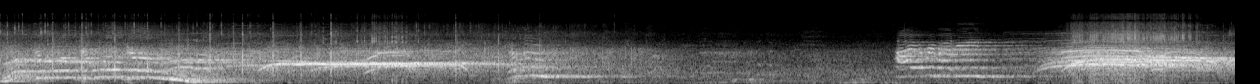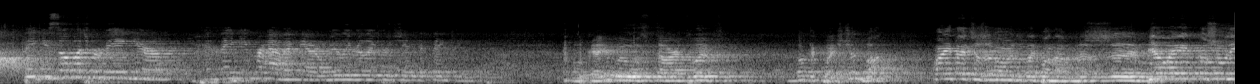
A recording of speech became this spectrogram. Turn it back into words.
Welcome, welcome, welcome! Hi, everybody. Thank you so much for being here, and thank you for having me. I really, really appreciate it. Thank you. Pamiętajcie, że mamy tutaj pana w białej koszuli.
